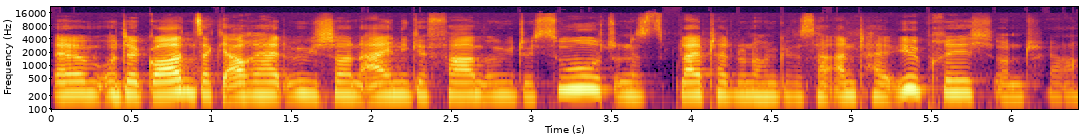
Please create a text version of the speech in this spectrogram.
Ähm, und der Gordon sagt ja auch, er hat irgendwie schon einige Farmen irgendwie durchsucht und es bleibt halt nur noch ein gewisser Anteil übrig und ja.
